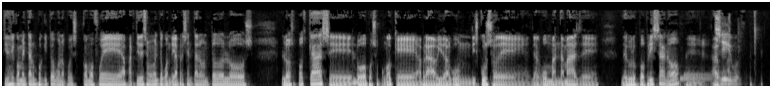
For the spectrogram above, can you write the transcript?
tienes que comentar un poquito, bueno, pues cómo fue a partir de ese momento cuando ya presentaron todos los los podcasts. Eh, luego, pues supongo que habrá habido algún discurso de, de algún mandamás de, del grupo Prisa, ¿no? Eh, sí,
